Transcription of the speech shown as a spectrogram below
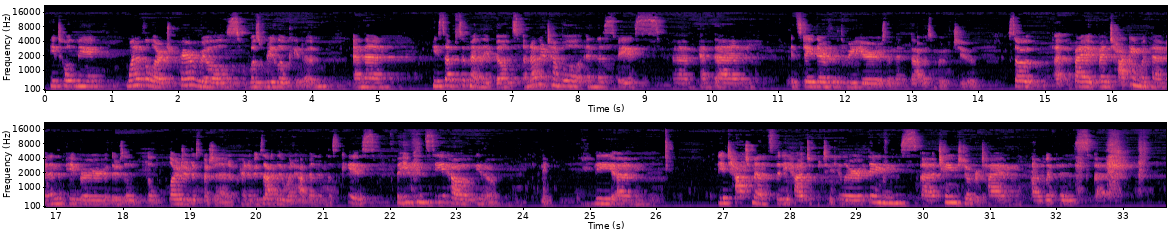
He told me one of the large prayer wheels was relocated, and then he subsequently built another temple in this space, um, and then it stayed there for three years, and then that was moved to. So, uh, by, by talking with him, and in the paper, there's a, a, larger discussion of kind of exactly what happened in this case. But you can see how, you know, the, um, the attachments that he had to particular things uh, changed over time uh, with his uh,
